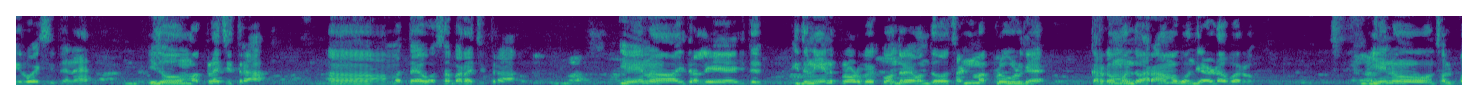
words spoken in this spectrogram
ನಿರ್ವಹಿಸಿದ್ದೇನೆ. ಇದು ಮಕ್ಕಳ ಚಿತ್ರ ಮತ್ತೆ ಹೊಸಬರ ಚಿತ್ರ. ಏನು ಇದರಲ್ಲಿ ಇದು, ಇದನ್ನ ಏನಕ್ಕೆ ನೋಡ್ಬೇಕು ಅಂದ್ರೆ ಒಂದು ಸಣ್ಣ ಮಕ್ಳುಗಳಿಗೆ ಕರ್ಕೊಂಬಂದು ಆರಾಮಾಗಿ ಒಂದು ಎರಡು ಅವರು ಏನು ಸ್ವಲ್ಪ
